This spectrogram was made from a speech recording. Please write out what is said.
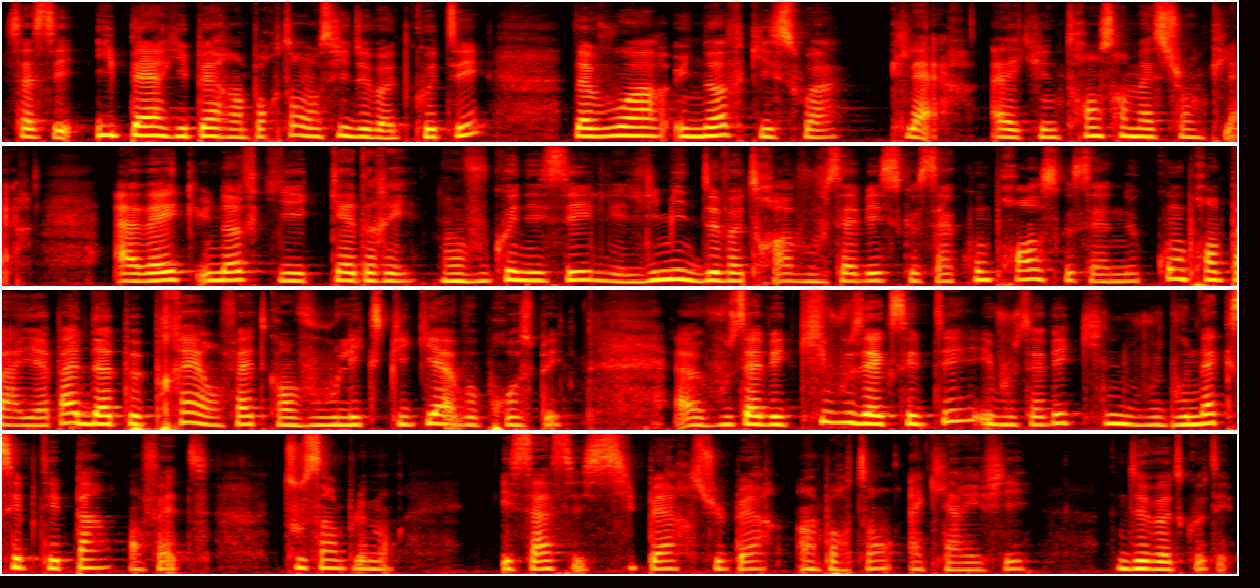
Ça c'est hyper hyper important aussi de votre côté, d'avoir une offre qui soit claire, avec une transformation claire avec une offre qui est cadrée. Donc vous connaissez les limites de votre offre, vous savez ce que ça comprend, ce que ça ne comprend pas. Il n'y a pas d'à peu près en fait quand vous l'expliquez à vos prospects. Euh, vous savez qui vous acceptez et vous savez qui vous, vous n'acceptez pas en fait, tout simplement. Et ça c'est super super important à clarifier de votre côté.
